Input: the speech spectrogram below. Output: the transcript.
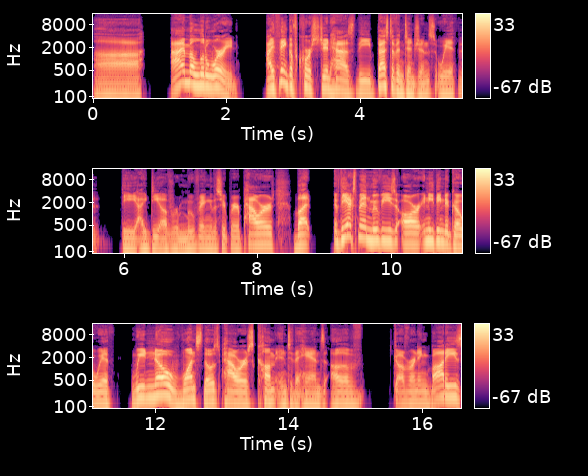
Uh, I'm a little worried. I think, of course, Jen has the best of intentions with the idea of removing the superior powers, but if the X Men movies are anything to go with, we know once those powers come into the hands of governing bodies,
